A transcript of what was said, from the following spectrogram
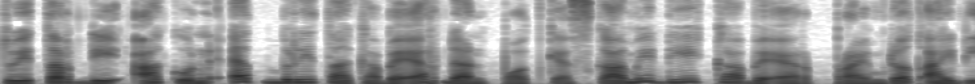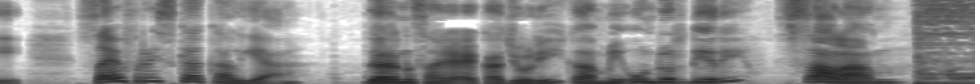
Twitter di akun @beritaKBR dan podcast kami di kbrprime.id. Saya Friska Kalia. Dan saya Eka Juli, kami undur diri. Salam. Salam.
